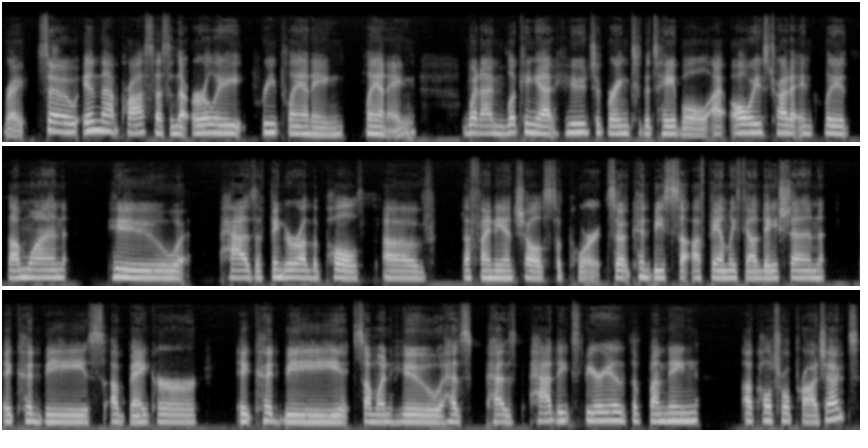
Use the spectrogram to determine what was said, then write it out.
Right. So, in that process, in the early pre planning, planning, when I'm looking at who to bring to the table, I always try to include someone who has a finger on the pulse of the financial support. So, it could be a family foundation, it could be a banker, it could be someone who has has had the experience of funding a cultural project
